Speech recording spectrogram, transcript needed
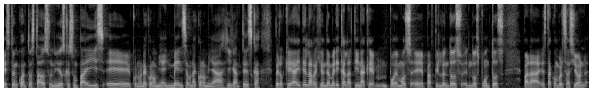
Esto en cuanto a Estados Unidos, que es un país eh, con una economía inmensa, una economía gigantesca, pero ¿qué hay de la región de América Latina? Que mm, podemos eh, partirlo en dos, en dos puntos para esta conversación.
